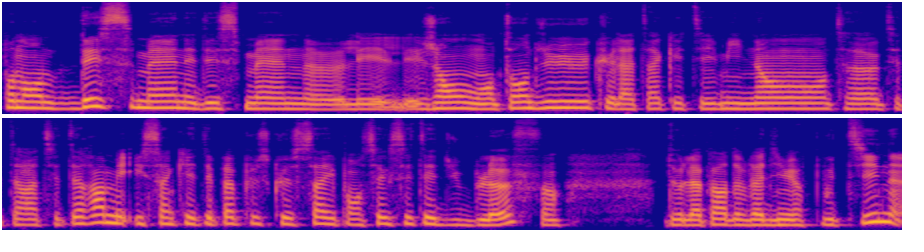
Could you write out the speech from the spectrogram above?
Pendant des semaines et des semaines, les, les gens ont entendu que l'attaque était imminente, etc., etc. Mais ils s'inquiétaient pas plus que ça. Ils pensaient que c'était du bluff de la part de Vladimir Poutine,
